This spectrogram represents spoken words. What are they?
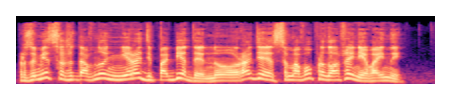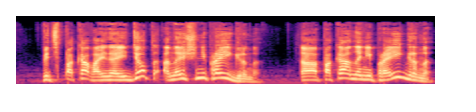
Разумеется, уже давно не ради победы, но ради самого продолжения войны. Ведь пока война идет, она еще не проиграна. А пока она не проиграна,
